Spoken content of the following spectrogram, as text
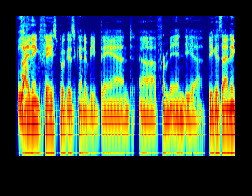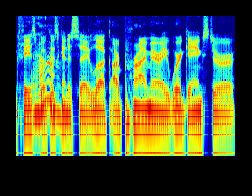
Yeah. I think Facebook is going to be banned uh, from India because I think Facebook is going to say, look, our primary, we're gangster.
